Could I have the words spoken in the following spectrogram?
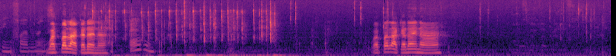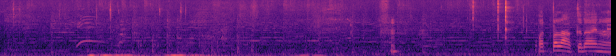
ผิงไฟเป็นหนังวัดประหลาดก็ได้นะ แป๊บนึงครับวัดประหลาดก็ได้นะ วัดประหลาดก็ได้นะ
